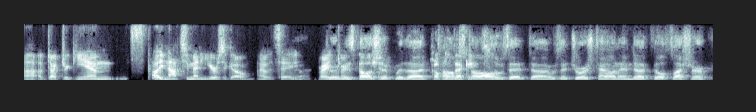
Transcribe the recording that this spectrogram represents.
uh, of Dr. Guillem, probably not too many years ago, I would say, yeah. right? During, During his fellowship, with uh, Tom decades. Stahl, who's at uh, was at Georgetown, and uh, Phil Fleshner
